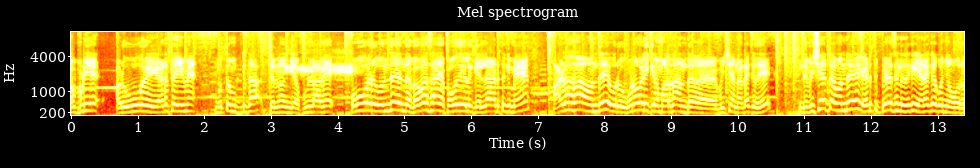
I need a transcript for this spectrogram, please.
அப்படியே அப்படி ஒவ்வொரு இடத்தையுமே முத்தமிட்டு தான் செல்லும் இங்கே ஃபுல்லாகவே ஒவ்வொரு வந்து இந்த விவசாய பகுதிகளுக்கு எல்லா இடத்துக்குமே அழகாக வந்து ஒரு உணவளிக்கிற மாதிரி தான் அந்த விஷயம் நடக்குது. இந்த விஷயத்தை வந்து எடுத்து பேசுனதுக்கு எனக்கே கொஞ்சம் ஒரு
